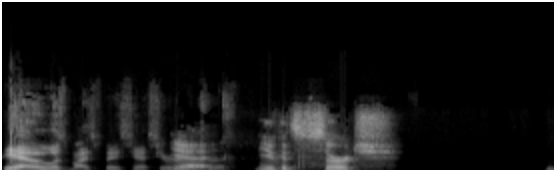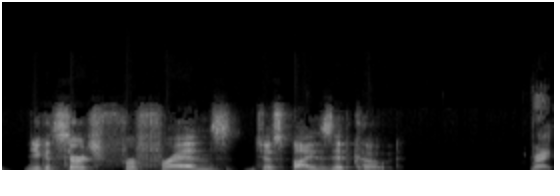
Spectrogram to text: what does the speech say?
Yeah, it was MySpace. Yes, you're Yeah. right. Correct. You could search you could search for friends just by zip code. Right.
